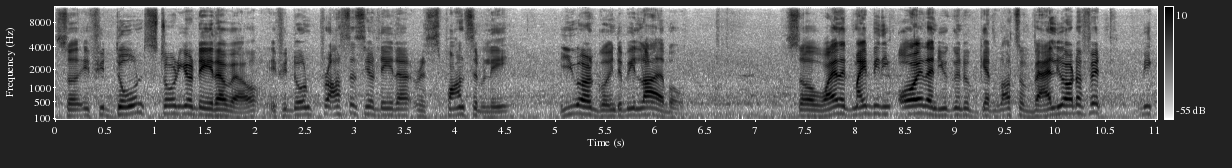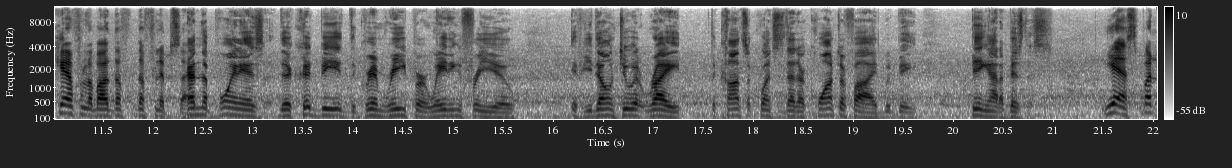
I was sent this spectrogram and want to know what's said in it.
So if you don't store your data well, if you don't process your data responsibly, you are going to be liable. So while it might be the oil and you're going to get lots of value out of it, be careful about the, the flip side. And the point is, there could be the grim reaper waiting for you. If you don't do it right, the consequences that are quantified would be being out of business. Yes, but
